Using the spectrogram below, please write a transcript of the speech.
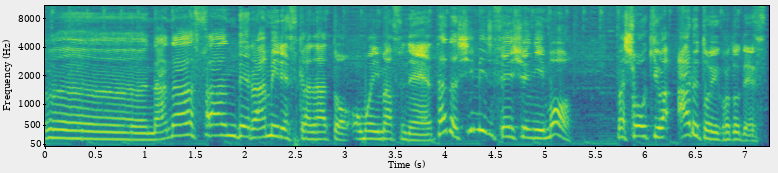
うーん、7-3でラミレスかなと思いますね。ただ、清水選手にも、まあ、勝機はあるということです。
